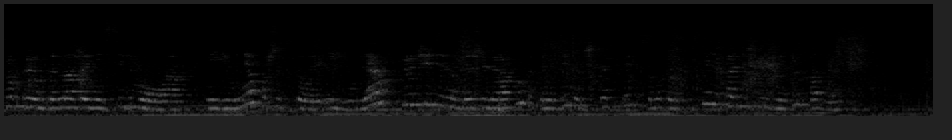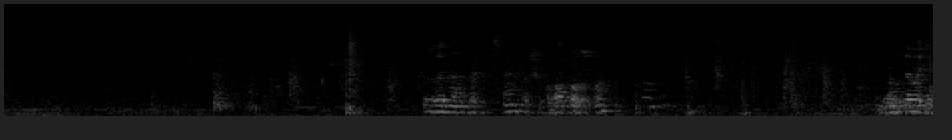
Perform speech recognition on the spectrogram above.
срок приема предложений с 7 июня по 6 июля включительно в режиме работы понедельник, четверг, пятница, суббота, воскресенье, праздничные дни, выходные. Проект постановления, прошу ну? Ну, давайте,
